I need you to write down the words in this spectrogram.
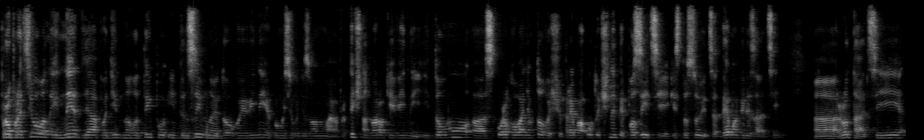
пропрацьований не для подібного типу інтенсивної довгої війни, яку ми сьогодні з вами маємо. Практично два роки війни, і тому е, з урахуванням того, що треба уточнити позиції, які стосуються демобілізації. Е, ротації, е,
